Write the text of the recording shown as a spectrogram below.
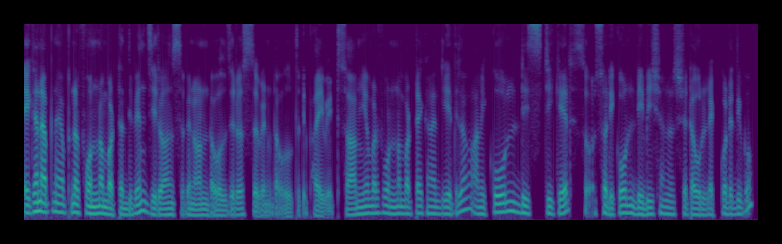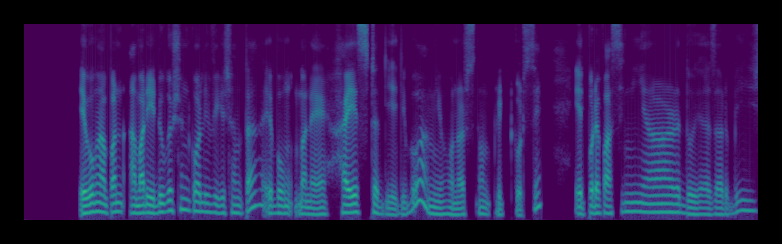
এখানে আপনি আপনার ফোন নাম্বারটা দিবেন 0171007007858 সো আমি আমার ফোন নাম্বারটা এখানে দিয়ে দিলাম। আমি কোন ডিস্ট্রিক্টের সরি কোন ডিভিশনের সেটা উল্লেখ করে দিব। এবং আপন, আমার এডুকেশন কোয়ালিফিকেশনটা এবং মানে হাইয়েস্টটা দিয়ে দিব। আমি অনার্স কমপ্লিট করছি। এরপরে পাসিং ইয়ার ২০২০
